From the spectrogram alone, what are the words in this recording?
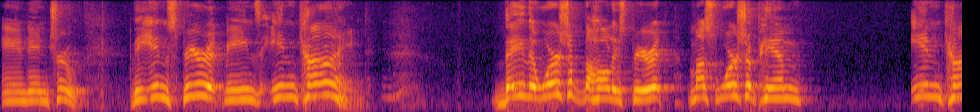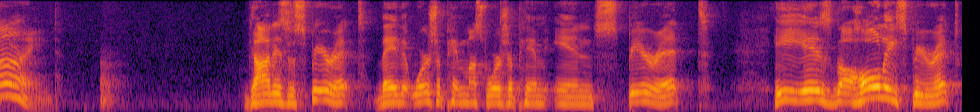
and in truth. The in spirit means in kind. They that worship the Holy Spirit must worship him in kind. God is a spirit. They that worship him must worship him in spirit. He is the Holy Spirit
